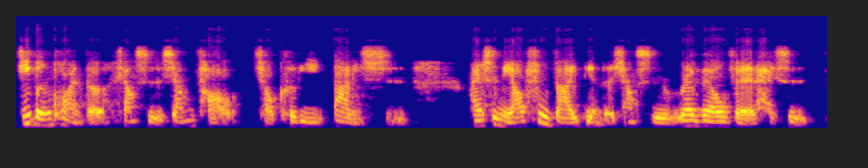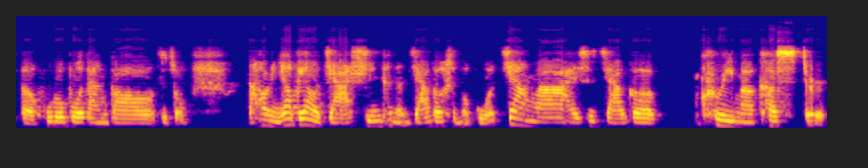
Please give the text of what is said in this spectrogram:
基本款的，像是香草、巧克力、大理石，还是你要复杂一点的，像是 red velvet，还是呃胡萝卜蛋糕这种。然后你要不要夹心？可能加个什么果酱啊，还是加个 cream 啊，custard。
